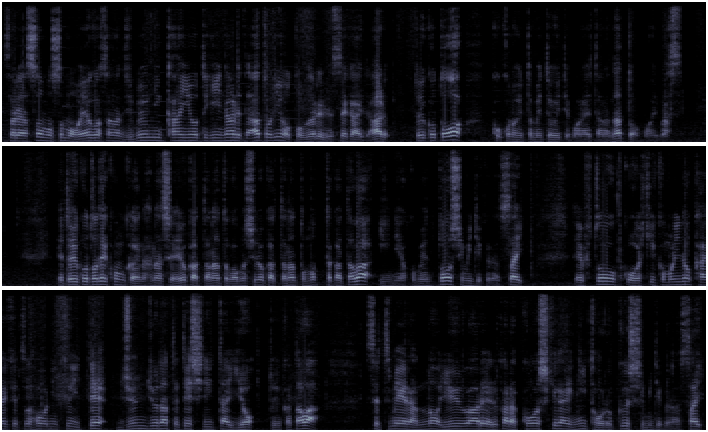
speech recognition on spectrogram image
それはそもそも親御さんが自分に寛容的になれた後に訪れる世界であるということを心に留めておいてもらえたらなと思います。えということで今回の話が良かったなとか面白かったなと思った方はいいねやコメントをしてみてください。え不登校引きこもりの解決法について順序立てて知りたいよという方は説明欄の URL から公式 LINE に登録してみてください。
